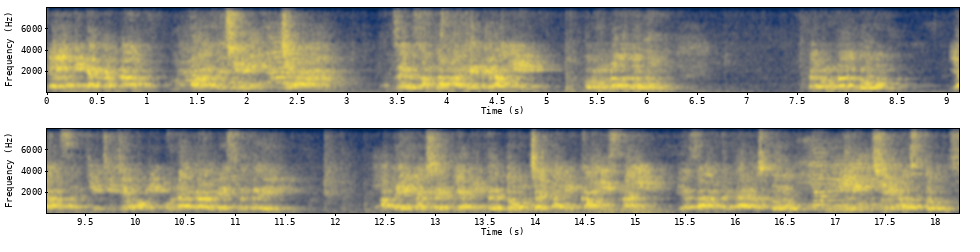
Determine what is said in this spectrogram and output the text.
याला मी काय करणार? पाच छेद चार. जर समजा माझ्याकडे आहे ऋण दोन. तर ऋण दोन या संख्येची जेव्हा मी गुणाकार व्यस्त करेल आता एक लक्षात घ्या इथं दोनच्या खाली काहीच नाही. याचा अर्थ काय असतो? एक छेद असतोच.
